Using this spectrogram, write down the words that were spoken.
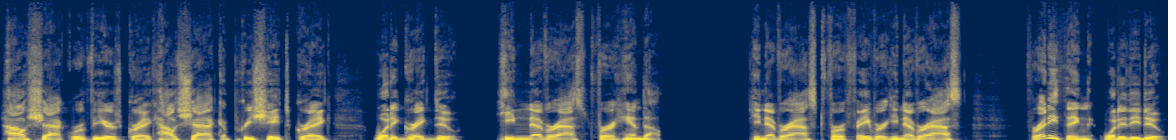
how Shaq reveres Greg, how Shaq appreciates Greg. What did Greg do? He never asked for a handout. He never asked for a favor. He never asked for anything. What did he do?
